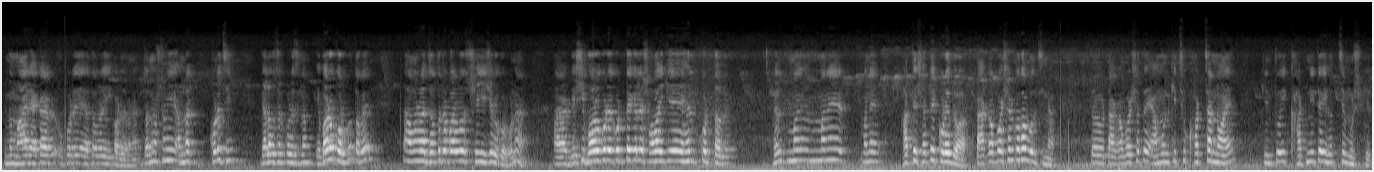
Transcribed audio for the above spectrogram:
কিন্তু মায়ের একার উপরে এত বড় ই করা যাবে না। জন্মাষ্টমী আমরা করেছি, গেল বছর করেছিলাম, এবারও করব, তবে আমরা যতটা পারব সেই হিসেবে করব, না? আর বেশি বড় করে করতে গেলে সবাইকে হেল্প করতে হবে। হেল্প মানে মানে হাতের সাথে করে দেওয়া। টাকা পয়সার কথা বলছি না। তো টাকা পয়সা তো এমন কিছু খরচা নয় কিন্তু ওই খাটনিটাই হচ্ছে মুশকিল।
